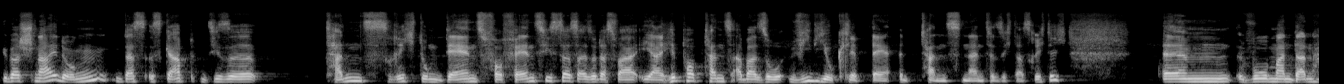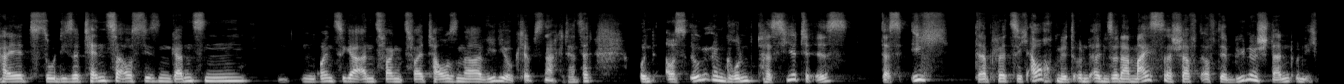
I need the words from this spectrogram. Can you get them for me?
Überschneidungen, dass es gab diese Tanzrichtung Dance for Fans hieß das. Also das war eher Hip-Hop-Tanz, aber so Videoclip-Tanz nannte sich das, richtig? Ähm, wo man dann halt so diese Tänze aus diesen ganzen 90er, Anfang 2000er Videoclips nachgetanzt hat. Und aus irgendeinem Grund passierte es, dass ich da plötzlich auch mit und in so einer Meisterschaft auf der Bühne stand und ich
